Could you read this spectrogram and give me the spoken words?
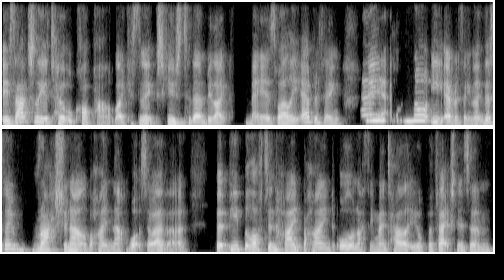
it's actually a total cop out. Like it's an excuse to then be like, may as well eat everything. Oh, no, you cannot eat everything. Like there's no rationale behind that whatsoever. But people often hide behind all or nothing mentality or perfectionism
